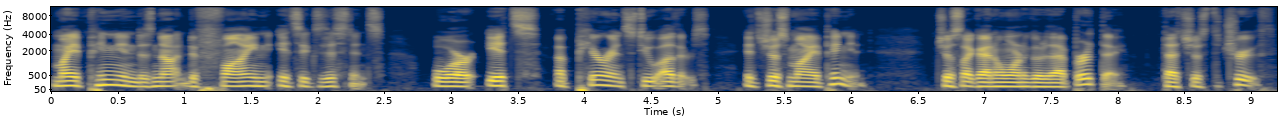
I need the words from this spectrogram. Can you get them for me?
My opinion does not define its existence or its appearance to others. It's just my opinion. Just like I don't want to go to that birthday. That's just the truth.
